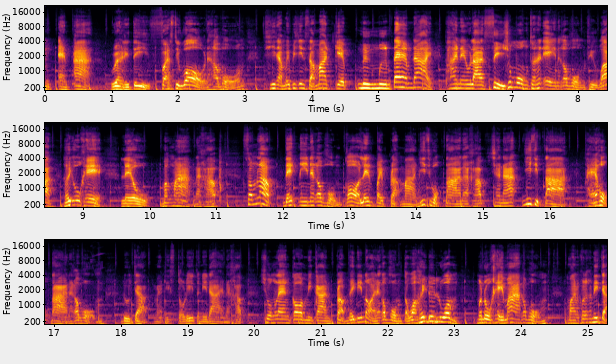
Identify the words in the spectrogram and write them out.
NNR Reality Festival นะครับผม ที่ทำให้พี่ชินสามารถเก็บ 10,000 แต้มได้ ภายในเวลา 4 ชั่วโมงเท่านั้นเองนะครับผมถือว่า เฮ้ยโอเค เร็วมาก ๆ นะครับ สำหรับเด็กนี้นะครับผมก็เล่นไปประมาณ 26 ตานะครับ ชนะ 20 ตา แพ้ 6 ตานะครับผมดูจากแมตติสตอรี่ตัวนี้ได้นะครับ ช่วงแรกก็มีการปรับเด็กนิดหน่อยนะครับผม แต่ว่าเฮ้ยโดยรวมมันโอเคมากครับผม มันค่อนข้างที่จะ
